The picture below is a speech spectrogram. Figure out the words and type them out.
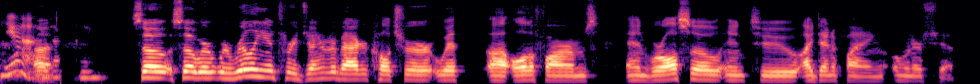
Yeah, uh, definitely. So, so we're, we're really into regenerative agriculture with uh, all the farms, and we're also into identifying ownership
